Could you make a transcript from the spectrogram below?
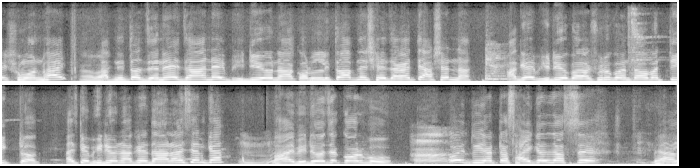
এই সুমন ভাই আপনি তো জেনে যান এই ভিডিও না করলে তো আপনি সেই জায়গাতে আসেন না। আগে ভিডিও করা শুরু করেন তাও আবার টিকটক আজকে ভিডিও না করে দাঁড়াইছেন কে? ভাই ভিডিও যে করব। ওই দুই একটা সাইকেল যাচ্ছে ভ্যান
